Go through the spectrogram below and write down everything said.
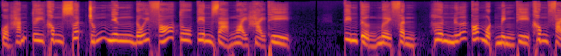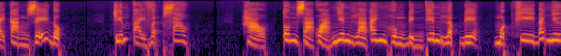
Của hắn tuy không xuất chúng nhưng đối phó tu tiên giả ngoại hải thì tin tưởng mười phần. Hơn nữa có một mình thì không phải càng dễ độc. Chiếm tài vật sao? Hảo, tôn giả quả nhiên là anh hùng đỉnh thiên lập địa. Một khi đắc như...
